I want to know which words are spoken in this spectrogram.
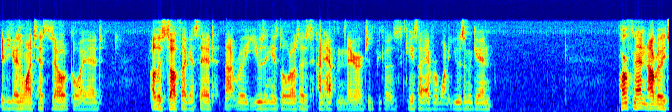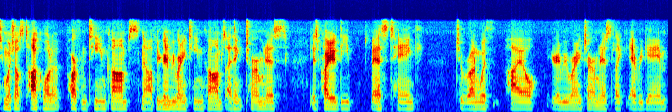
If you guys want to test it out, go ahead. Other stuff, like I said, not really using these loadouts. I just kind of have them there just because in case I ever want to use them again. apart from that, not really too much else to talk about apart from team comps. Now, if you're going to be running team comps, I think Terminus is probably the best tank to run with Io. You're going to be running Terminus like every game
